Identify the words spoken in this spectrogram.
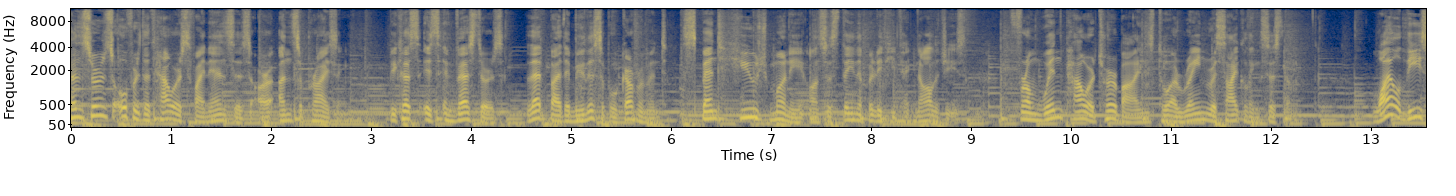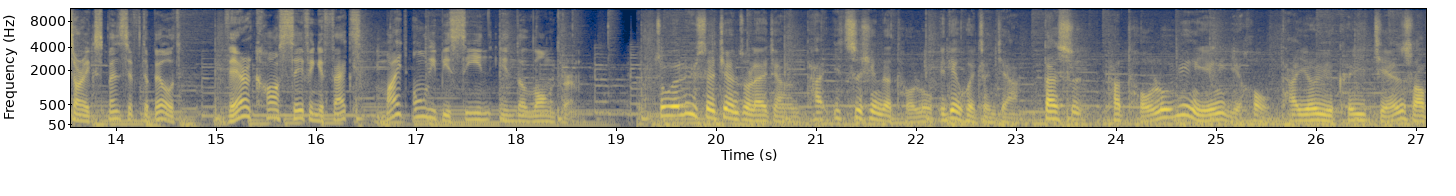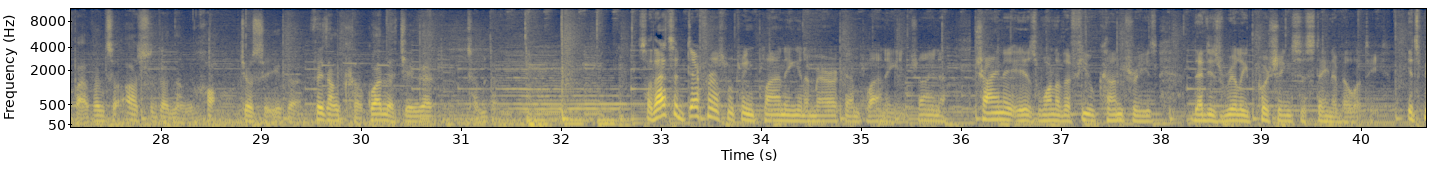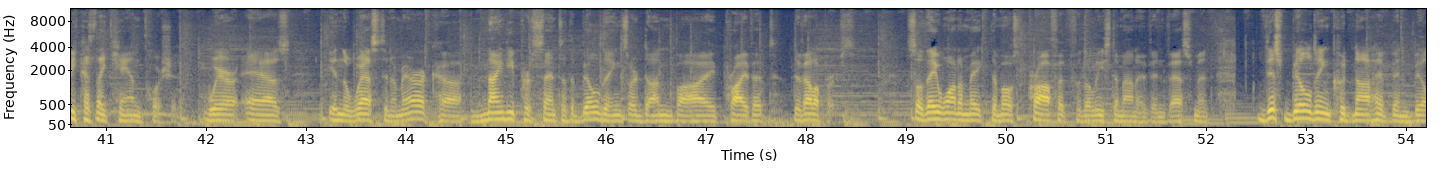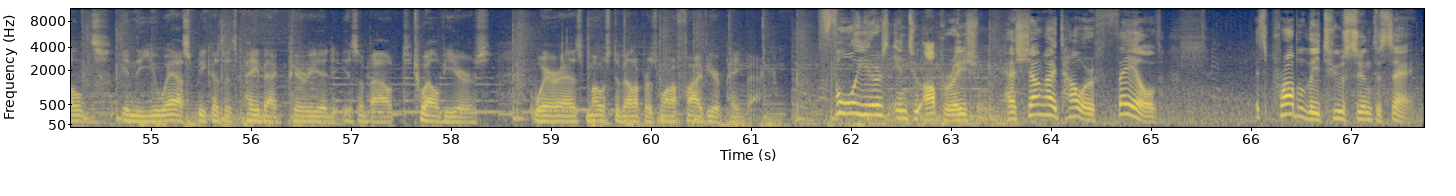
Concerns over the tower's finances are unsurprising because its investors, led by the municipal government, spent huge money on sustainability technologies, from wind power turbines to a rain recycling system. While these are expensive to build, their cost saving effects might only be seen in the long term. 作为绿色建筑来讲，它一次性的投入一定会增加，但是它投入运营以后，它由于可以减少百分之二十的能耗，就是一个非常可观的节约成本。 So that's a difference between planning in America and planning in China. China is one of the few countries that is really pushing sustainability. It's because they can push it. Whereas in the West, in America, 90% of the buildings are done by private developers. So they want to make the most profit for the least amount of investment. This building could not have been built in the US because its payback period is about 12 years, whereas most developers want a five year payback. Four years into operation, has Shanghai Tower failed? It's probably too soon to say.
